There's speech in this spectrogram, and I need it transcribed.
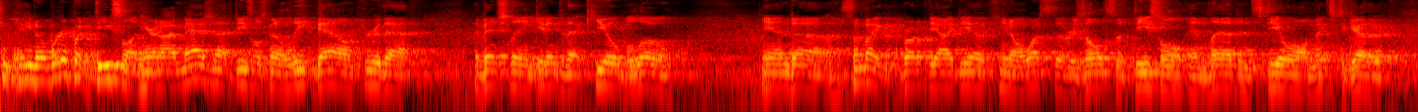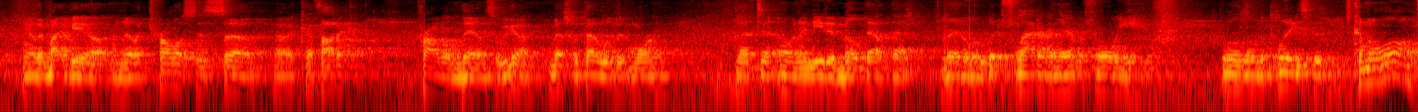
you know, we're to put diesel in here, and I imagine that diesel is going to leak down through that eventually and get into that keel below. And uh, somebody brought up the idea of, you know, what's the results of diesel and lead and steel all mixed together? You know, there might be a, an electrolysis uh, uh, cathodic problem then, so we got to mess with that a little bit more. But, uh, oh, and I need to melt out that lead a little bit of flatter in there before we roll it onto plates, but it's coming along.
